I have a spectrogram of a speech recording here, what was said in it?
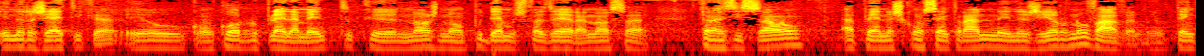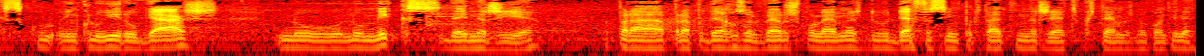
energética, eu concordo plenamente que nós não podemos fazer a nossa transição apenas concentrada na energia renovável. Tem que incluir o gás no, no mix da energia para, para poder resolver os problemas do déficit importante energético que temos no continente.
